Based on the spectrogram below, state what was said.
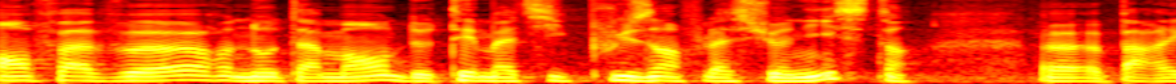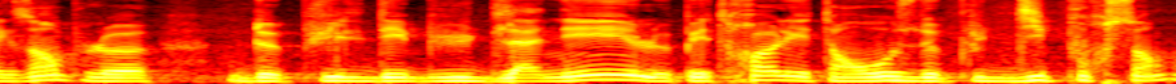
en faveur notamment de thématiques plus inflationnistes. Euh, par exemple, depuis le début de l'année, le pétrole est en hausse de plus de 10%.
